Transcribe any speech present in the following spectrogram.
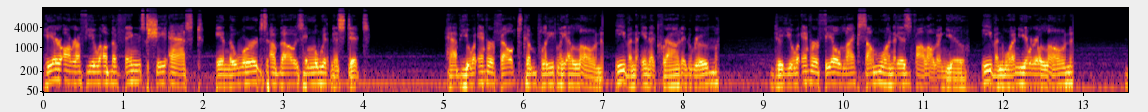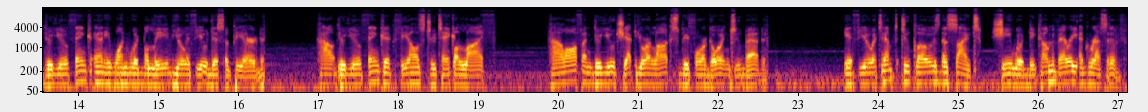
Here are a few of the things she asked, in the words of those who witnessed it. Have you ever felt completely alone, even in a crowded room? Do you ever feel like someone is following you, even when you're alone? Do you think anyone would believe you if you disappeared? How do you think it feels to take a life? How often do you check your locks before going to bed? If you attempt to close the site, she would become very aggressive.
